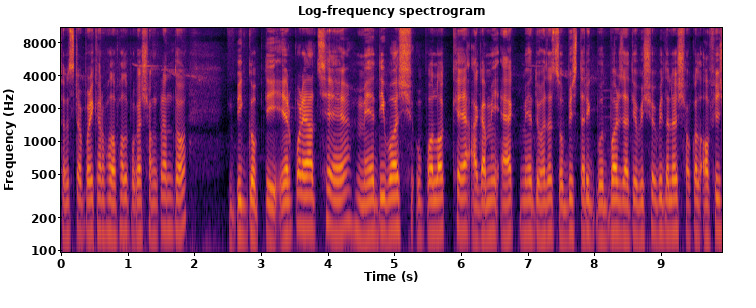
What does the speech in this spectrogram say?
সেমিস্টার পরীক্ষার ফলাফল প্রকাশ সংক্রান্ত বিজ্ঞপ্তি। এরপরে আছে মে দিবস উপলক্ষে আগামী এক মে দু হাজার চব্বিশ তারিখ বুধবার জাতীয় বিশ্ববিদ্যালয়ের সকল অফিস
